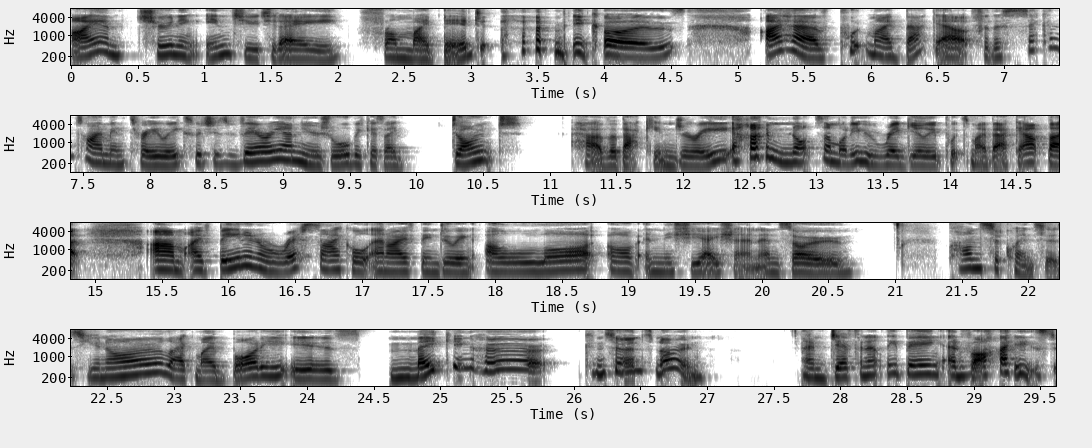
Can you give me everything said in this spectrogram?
I am tuning into you today from my bed because I have put my back out for the second time in three weeks, which is very unusual because I don't have a back injury. I'm not somebody who regularly puts my back out, but um, I've been in a rest cycle and I've been doing a lot of initiation. And so, consequences, you know, like my body is making her concerns known. I'm definitely being advised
